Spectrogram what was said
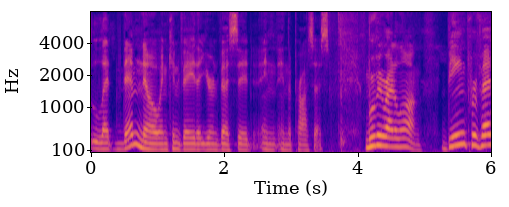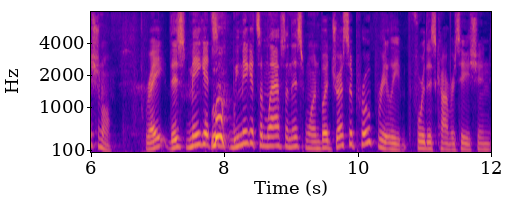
let them know and convey that you're invested in in the process. Moving right along, being professional, right? This may get some, we may get some laughs on this one, but dress appropriately for this conversation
